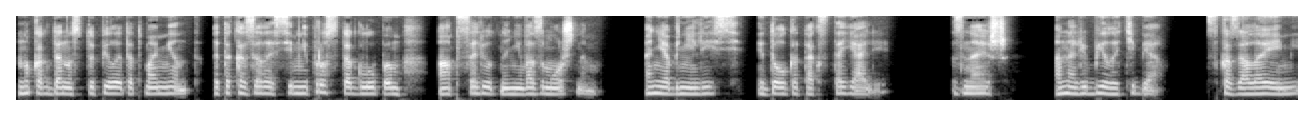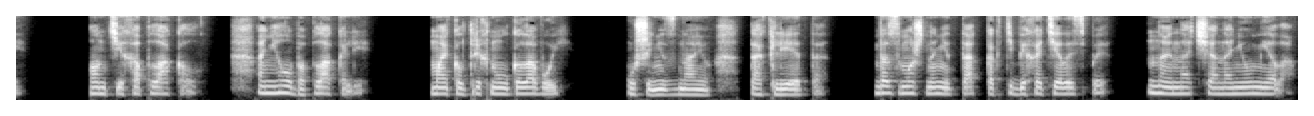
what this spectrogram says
Но когда наступил этот момент, это казалось им не просто глупым, а абсолютно невозможным. Они обнялись и долго так стояли. «Знаешь, она любила тебя», – сказала Эми. Он тихо плакал. Они оба плакали. Майкл тряхнул головой. Уж и не знаю, так ли это. Возможно, не так, как тебе хотелось бы, но иначе она не умела.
